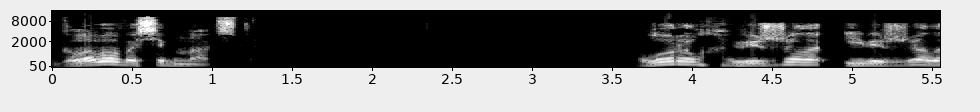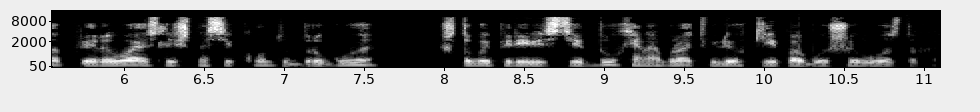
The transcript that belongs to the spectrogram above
Глава 18 Лорел визжала и визжала, прерываясь лишь на секунду-другую, чтобы перевести дух и набрать в легкие побольше воздуха.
